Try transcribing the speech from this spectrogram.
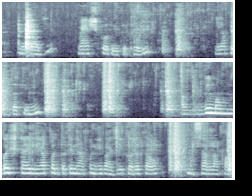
आणि भाजी मॅश करू इथे थोडी. या पद्धतीने. अगदी मुंबई स्टाईल या पद्धतीने आपण ही भाजी करत आहोत. मसाला पाव.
